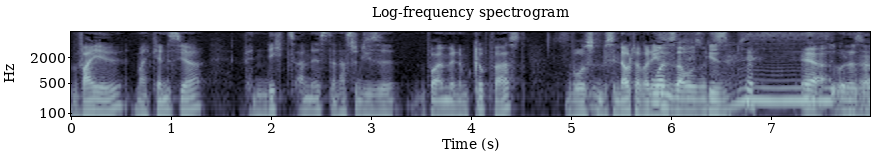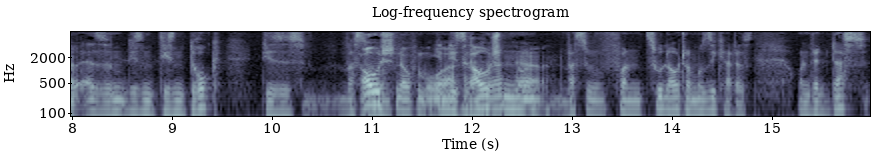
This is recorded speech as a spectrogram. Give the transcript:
weil, man kennt es ja, wenn nichts an ist, dann hast du diese, vor allem wenn du im Club warst, wo es ein bisschen lauter war, dieses, dieses Ja, oder so, ja. also diesen, diesen Druck, dieses, was Rauschen du, auf dem Ohr dieses halt, Rauschen ne? Ja. und was du von zu lauter Musik hattest. Und wenn du das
